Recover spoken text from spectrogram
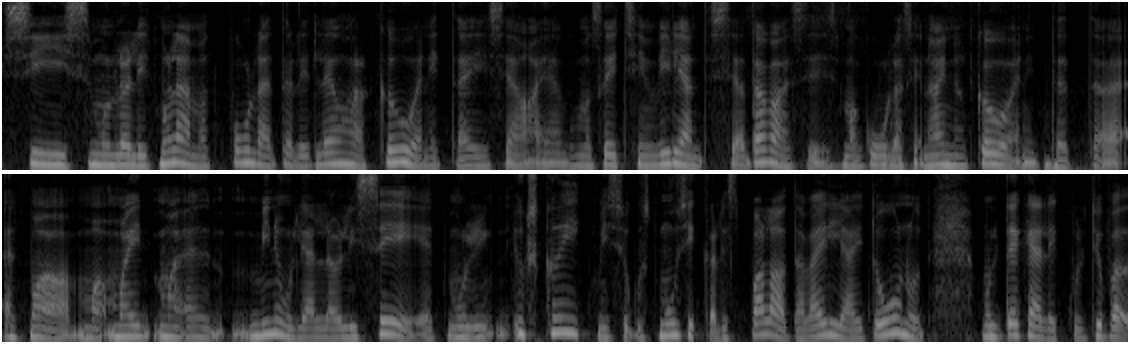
siis mul olid mõlemad pooled olid Leonard Cohenit täis ja, ja kui ma sõitsin Viljandisse ja tagasi, siis ma kuulasin ainult Cohenit, et, et ma, ma, ma ei, ma, minul jälle oli see, et mul ükskõik missugust muusikalist pala ta välja ei toonud, mul tegelikult juba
